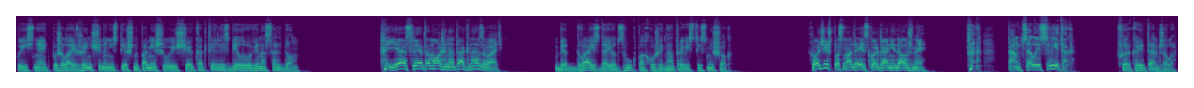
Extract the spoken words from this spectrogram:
поясняет пожилая женщина, неспешно помешивающая коктейль из белого вина со льдом. «Если это можно так назвать», Бет-2 издает звук, похожий на отрывистый смешок. «Хочешь посмотреть, сколько они должны?» «Там целый свиток», — фыркает Энджело.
